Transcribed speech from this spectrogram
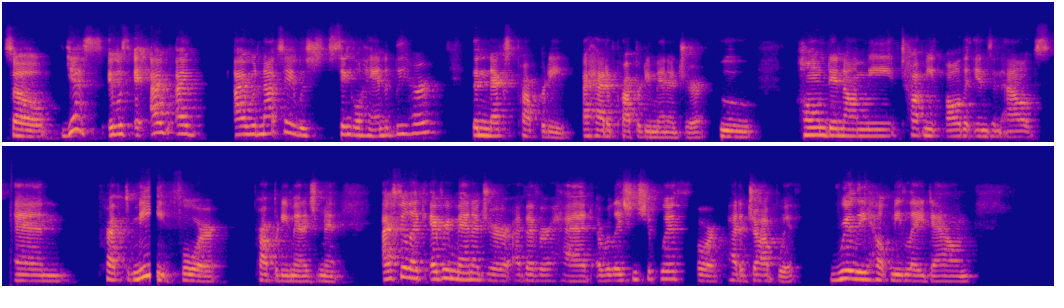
So yes, it was. I I I would not say it was single handedly her, the next property, I had a property manager who honed in on me, taught me all the ins and outs, and prepped me for property management. I feel like every manager I've ever had a relationship with or had a job with really helped me lay down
